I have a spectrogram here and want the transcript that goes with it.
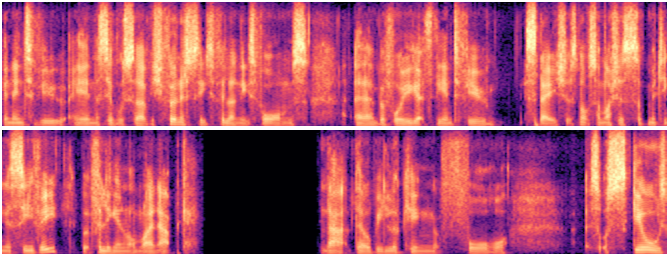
an interview in the civil service, you first need to fill in these forms uh, before you get to the interview stage. It's not so much as submitting a CV, but filling in an online application. That they'll be looking for sort of skills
